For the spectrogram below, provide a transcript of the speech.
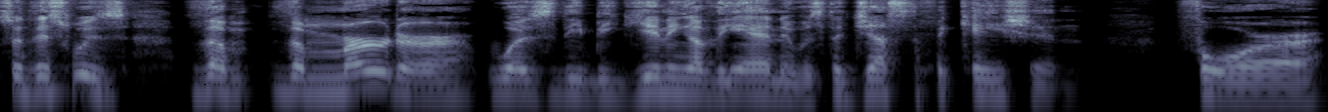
so this was the the murder was the beginning of the end. It was the justification for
